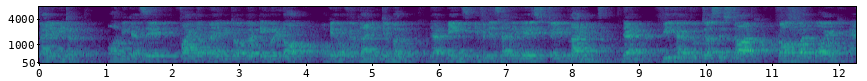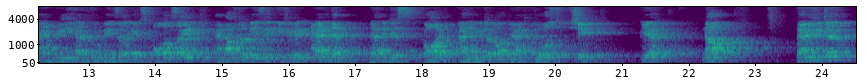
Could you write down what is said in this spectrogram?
perimeter or we can say find the perimeter of the tabletop okay of your dining table. That means if it is having a straight line then we have to just start from one point and we have to measure its all side. And after measuring if we will add them then it is called perimeter of that closed shape. Clear? Now perimeter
